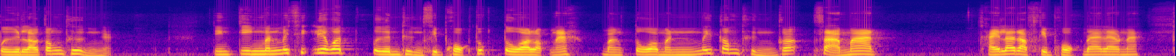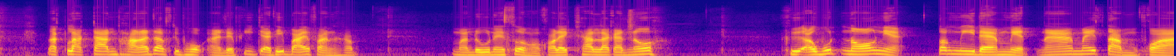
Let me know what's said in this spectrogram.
ปืนเราต้องถึงอะจริง ๆ มันไม่เรียกว่าปืนถึงสิบหกทุกตัวหรอกนะ บางตัวมันไม่ต้องถึงก็สามารถใช้ระดับสิบหกได้แล้วนะ หลักๆการผ่านระดับสิบหกอะเดี๋ยวพี่จะอธิบายให้ฟังนครับ มาดูในส่วนของคอลเลกชันแล้วกันเนาะคืออาวุธน้องเนี่ยต้องมีดาเมจนะ ไม่ต่ำกว่า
